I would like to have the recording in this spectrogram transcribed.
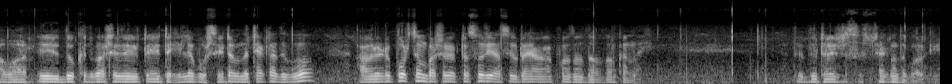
আবার এই দক্ষিণ পাশে যে এটা হিলে পড়ছে, এটা আমাদের ঠেকনা দেবো। আর এটা পশ্চিম পাশে একটা ছড়ি আছে ওটা আপাতত দরকার নাই। তো দুটাই ঠেকনা দেবো আর কি।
